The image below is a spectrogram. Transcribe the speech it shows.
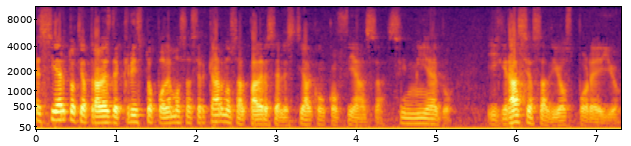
Es cierto que a través de Cristo podemos acercarnos al Padre Celestial con confianza, sin miedo, y gracias a Dios por ello.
